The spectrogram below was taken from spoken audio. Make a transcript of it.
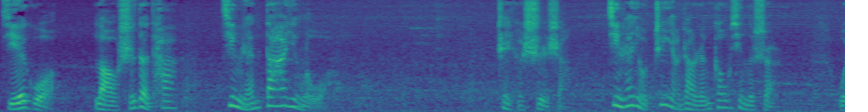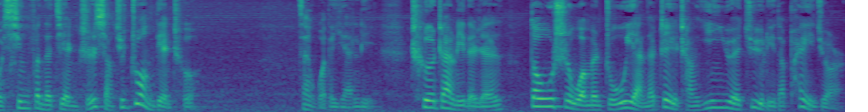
结果老实的他竟然答应了我。这个世上竟然有这样让人高兴的事儿，我兴奋的简直想去撞电车。在我的眼里，车站里的人都是我们主演的这场音乐剧里的配角儿。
